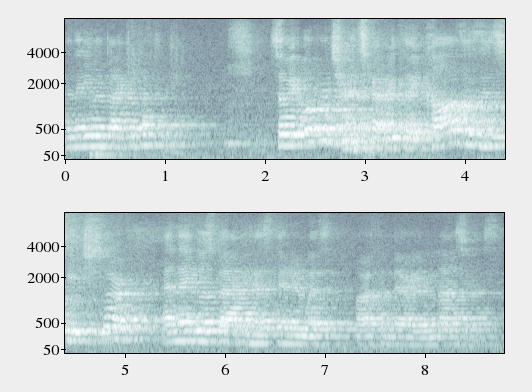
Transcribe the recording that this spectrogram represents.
and then he went back to Bethany. So he overturns everything, causes this huge stir, and then goes back and has dinner with Martha, Mary, and Lazarus.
